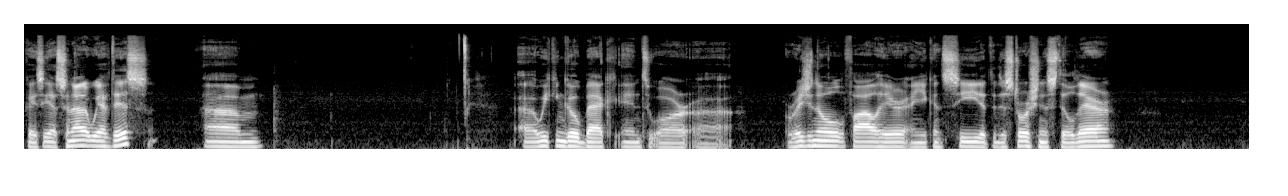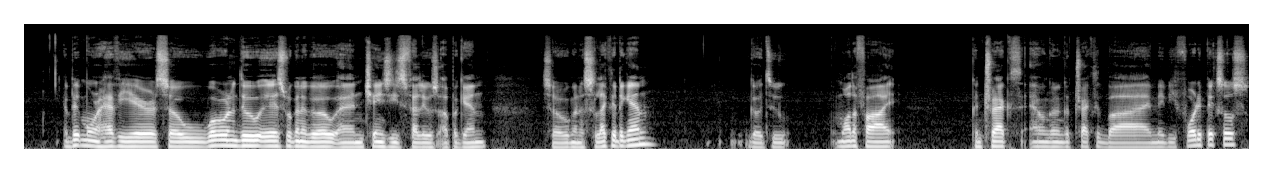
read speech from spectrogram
Okay, so yeah, so now that we have this, um, uh, we can go back into our uh, original file here and you can see that the distortion is still there. A bit more heavy here. So what we're going to do is we're going to go and change these values up again. So we're going to select it again, go to modify, contract, and we're going to contract it by maybe 40 pixels.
